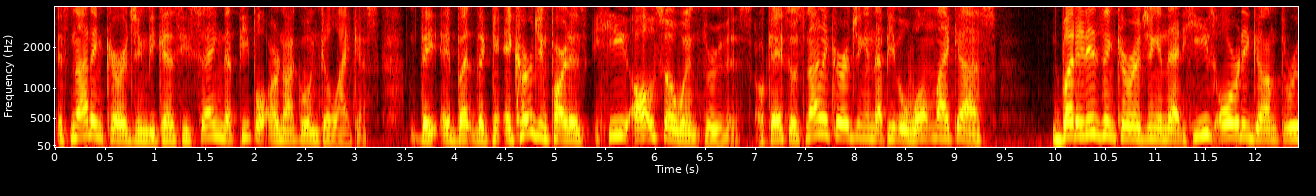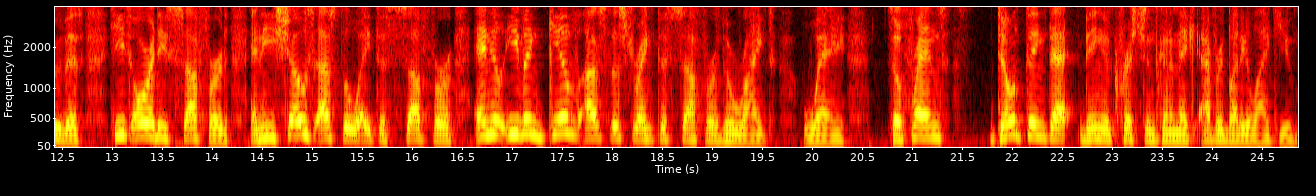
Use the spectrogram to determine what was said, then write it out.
It's not encouraging because he's saying that people are not going to like us. They, eh, but the encouraging part is he also went through this. Okay, so it's not encouraging in that people won't like us, but it is encouraging in that he's already gone through this. He's already suffered, and he shows us the way to suffer, and he'll even give us the strength to suffer the right way. So, friends, don't think that being a Christian is going to make everybody like you.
